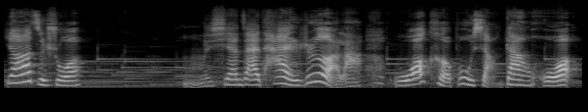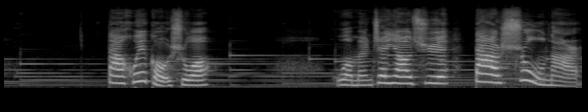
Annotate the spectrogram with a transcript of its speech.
鸭子说：“嗯，现在太热了，我可不想干活。”大灰狗说。我们正要去大树那儿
